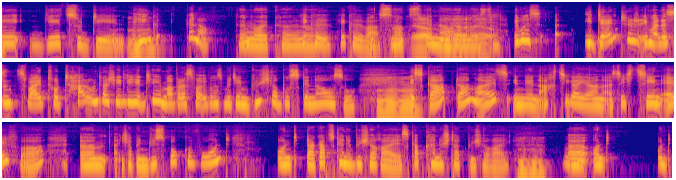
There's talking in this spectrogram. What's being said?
geh, geh zu denen. Hink, genau. Der Neuköllner Hickel, Hickel war es, ne? Ja, genau. ja, ja. Übrigens, äh, identisch, ich meine, das sind zwei total unterschiedliche Themen, aber das war übrigens mit dem Bücherbus genauso. Es gab damals in den 80er Jahren, als ich 10, 11 war, ähm, ich habe in Duisburg gewohnt, Und da gab es keine Bücherei, es gab keine Stadtbücherei. Äh, und, und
